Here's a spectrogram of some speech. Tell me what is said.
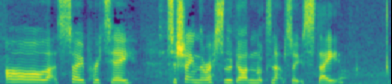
Oh, that's so pretty. It's a shame the rest of the garden looks an absolute state.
